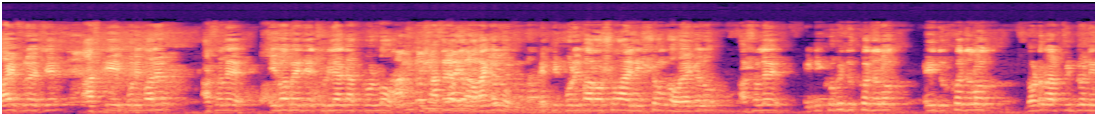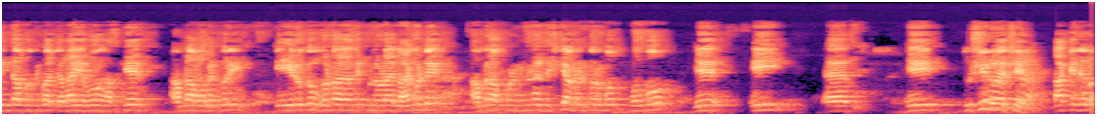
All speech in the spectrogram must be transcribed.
ওয়াইফ রয়েছে। আজকে এই পরিবারের আসলে এভাবে যে ছুরিয়াঘাত করল সাথে সাথে মারা গেল, একটি পরিবার অসহায়, নিঃসঙ্গ হয়ে গেল। আসলে এটি খুবই দুঃখজনক। এই দুঃখজনক ঘটনার তীব্র নিন্দা, প্রতিবাদ জানাই এবং আজকে আমরা মনে করি যে এরকম ঘটনা যাতে পুনরায় না ঘটে, আমরা প্রশাসনের দৃষ্টি আকর্ষণ করব বলব যে এই যে দোষী রয়েছে, তাকে যেন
